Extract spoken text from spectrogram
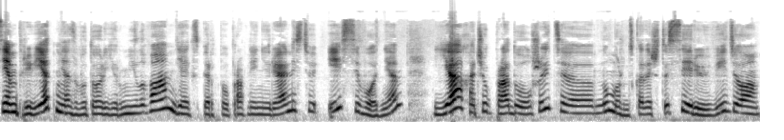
Всем привет! Меня зовут Ольга Ермилова, я эксперт по управлению реальностью, и сегодня я хочу продолжить, э, ну, можно сказать, что серию видео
